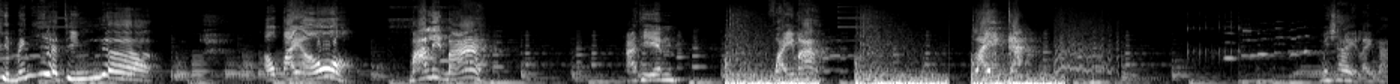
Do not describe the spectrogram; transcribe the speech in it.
กลิ่นแม่งเฮียจริงอะเอาไปเอามาลิดมาอาเทียน ฟมาไลกะ ไม่ใช่ไลกะ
